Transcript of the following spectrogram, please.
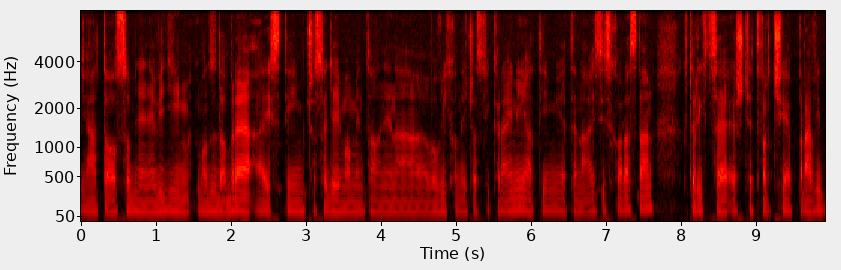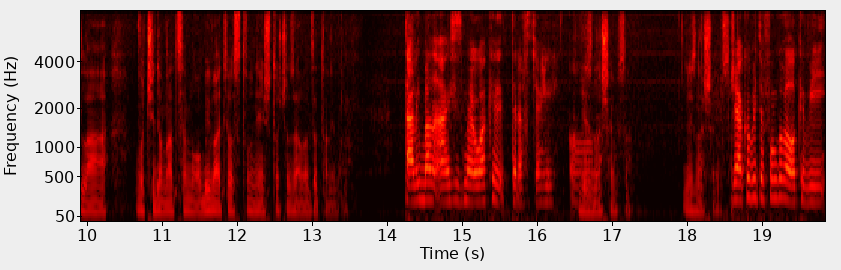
ja to osobne nevidím moc dobre aj s tým, čo sa deje momentálne na, vo východnej časti krajiny a tým je ten ISIS Chorastan, ktorý chce ešte tvrdšie pravidlá voči domácemu obyvateľstvu, než to, čo zavádza Taliban. Taliban a ISIS majú aké teda vzťahy? O, Neznášajú sa. Neznášajú sa. Že ako by to fungovalo, keby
